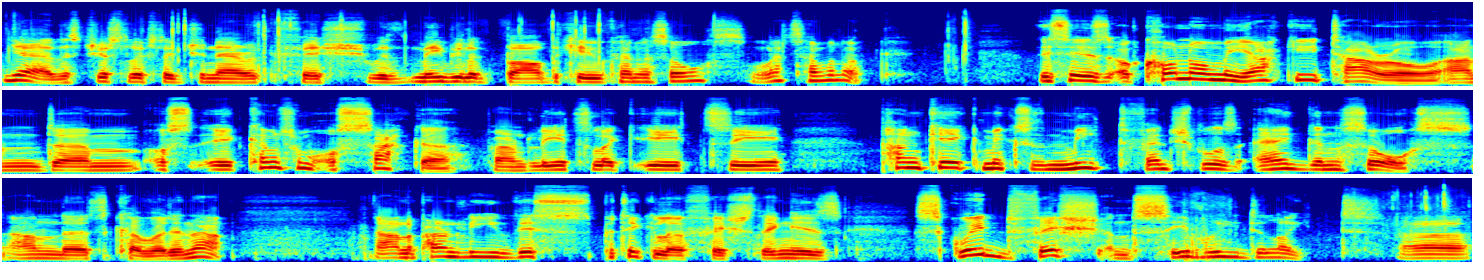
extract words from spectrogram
yeah, this just looks like generic fish with maybe like barbecue kind of sauce. Let's have a look. This is Okonomiyaki Taro, and um, it comes from Osaka, apparently. It's like, it's a pancake mixed with meat, vegetables, egg and sauce and uh, it's covered in that. And apparently this particular fish thing is squid, fish and savoury delight. Uh,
